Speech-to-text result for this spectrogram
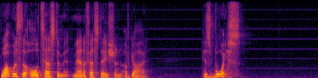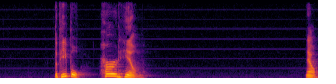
What was the Old Testament manifestation of God? his voice. The people heard him. Now,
